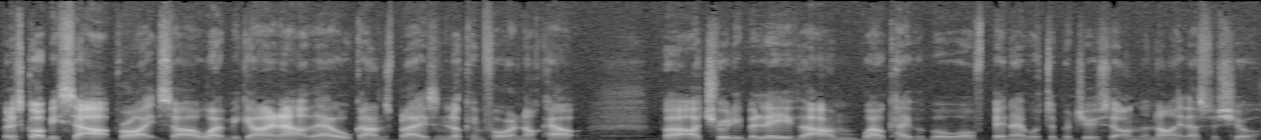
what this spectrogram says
but it's got to be set up right. So I won't be going out there all guns blazing looking for a knockout. But I truly believe that I'm well capable of being able to produce it on the night. That's for sure.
